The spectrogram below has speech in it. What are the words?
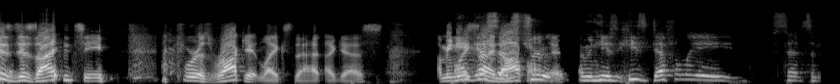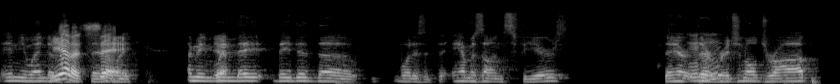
his design team for his rocket likes that, I guess. I mean, Well, he I signed that's off on it. I mean, he's he's definitely sent some innuendo. He had out say. Like, I mean, Yeah. when they they did the what is it, the Amazon spheres, their their Mhm. original drop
